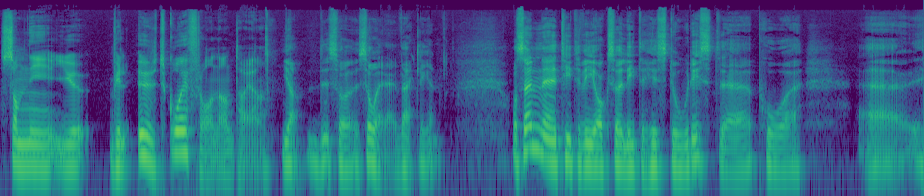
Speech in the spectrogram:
som ni ju vill utgå ifrån, antar jag. Ja, det, så, så är det verkligen. Och sen eh, tittar vi också lite historiskt eh, på eh,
